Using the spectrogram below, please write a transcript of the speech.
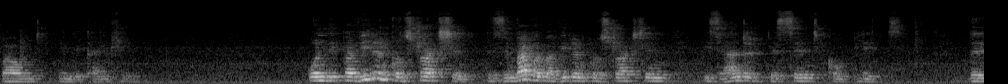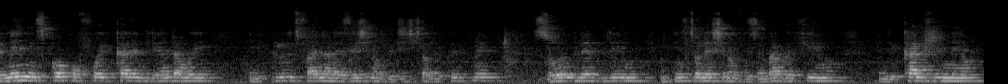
found in the country. On the pavilion construction, the Zimbabwe pavilion construction is 100% complete. The remaining scope of work currently underway includes finalization of the digital equipment, zone labeling, installation of the Zimbabwe film and the country name,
